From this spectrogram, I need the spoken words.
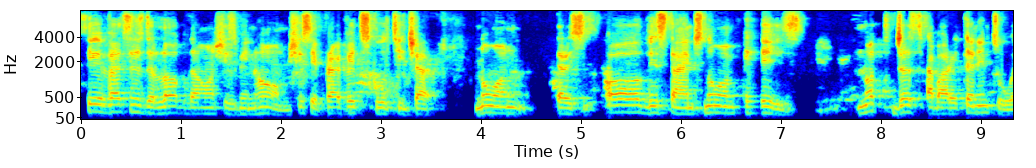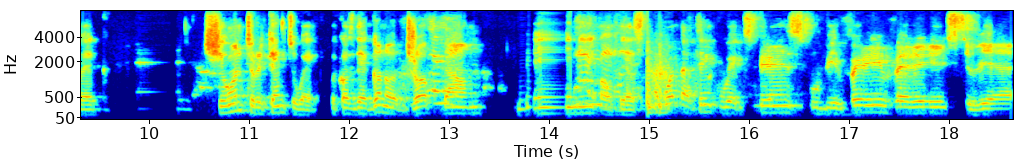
see ever since the lockdown, she's been home. She's a private school teacher. No one there is all these times no one pays. Not just about returning to work. She wants to return to work because they're gonna drop down many of their stuff. What I think we experience will be very, very severe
